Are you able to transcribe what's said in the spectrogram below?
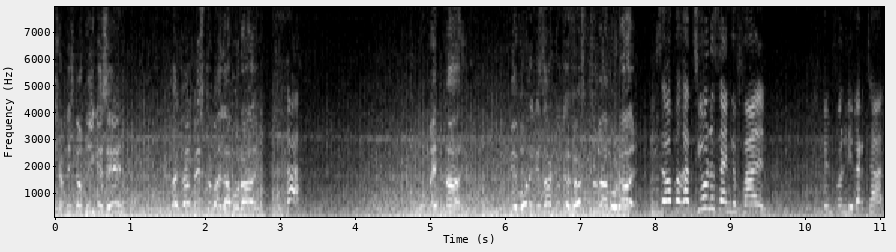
Ich habe dich noch nie gesehen. Seit wann bist du bei La Moral? Ha! Moment mal. Mir wurde gesagt, du gehörst zu La Moral. Diese Operation ist ein Gefallen. Ich bin von Libertad.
